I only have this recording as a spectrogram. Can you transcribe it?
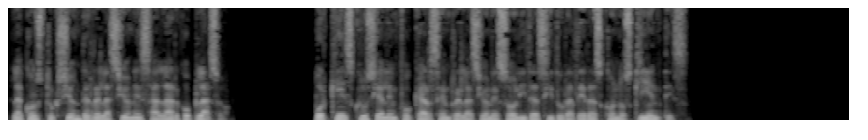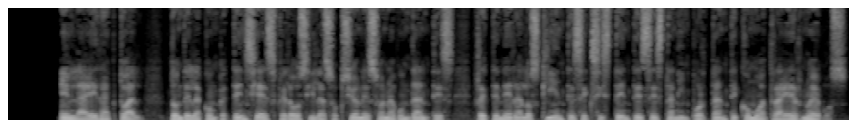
la construcción de relaciones a largo plazo. ¿Por qué es crucial enfocarse en relaciones sólidas y duraderas con los clientes? En la era actual, donde la competencia es feroz y las opciones son abundantes, retener a los clientes existentes es tan importante como atraer nuevos.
